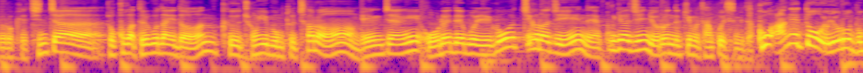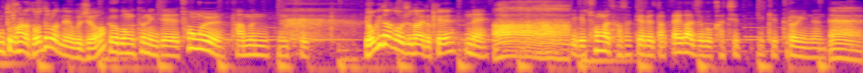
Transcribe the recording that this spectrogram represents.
이렇게 진짜 조커가 들고 다니던 그 종이 봉투처럼 굉장히 오래돼 보이고 찌그러진 네, 구겨진 요런 느낌을 담고 있습니다 그 안에 또 요런 봉투가 하나 더 들었네요 그죠? 그 봉투는 이제 총을 담은 봉투. 여기다 넣어주나 이렇게? 네. 아 이게 총알 다섯 개를 딱 빼가지고 같이 이렇게 들어있는. 네,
